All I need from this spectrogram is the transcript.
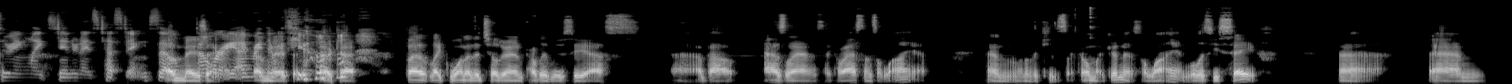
during like standardized testing. So Amazing. don't worry, I'm right Amazing. there with you. okay. But like one of the children, probably Lucy, asks uh, about Aslan. It's like, oh, Aslan's a lion. And one of the kids is like, oh my goodness, a lion. Well, is he safe? Uh, and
